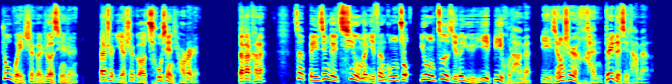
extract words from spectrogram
周伟是个热心人，但是也是个粗线条的人。在他看来，在北京给亲友们一份工作，用自己的羽翼庇护他们，已经是很对得起他们了。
